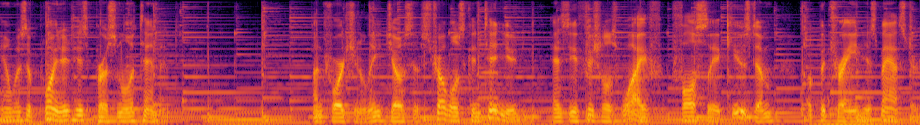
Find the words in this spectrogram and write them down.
and was appointed his personal attendant. Unfortunately, Joseph's troubles continued as the official's wife falsely accused him of betraying his master.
